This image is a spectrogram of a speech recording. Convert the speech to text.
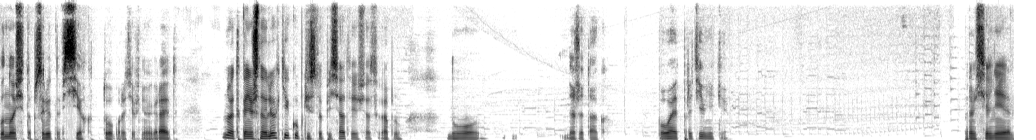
выносит абсолютно всех, кто против него играет. Ну, это, конечно, легкие кубки 150, я сейчас апнул. Но даже так. Бывают противники. Прям сильнее.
